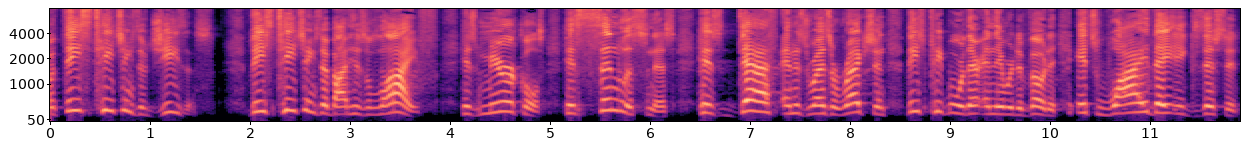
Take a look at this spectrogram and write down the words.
But these teachings of Jesus, these teachings about his life, his miracles, his sinlessness, his death, and his resurrection, these people were there and they were devoted. It's why they existed,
